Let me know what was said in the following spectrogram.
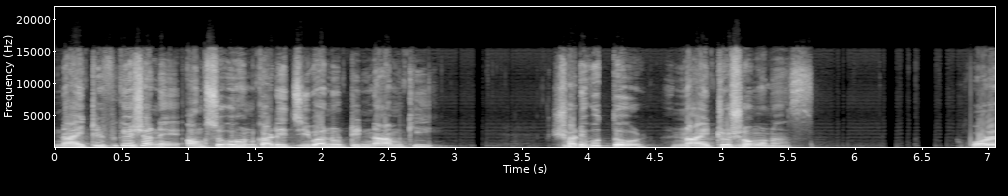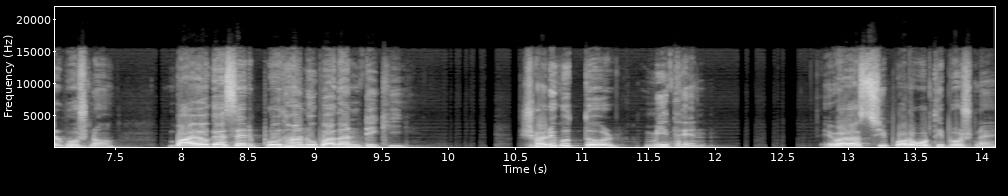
নাইট্রিফিকেশনে অংশগ্রহণকারী জীবাণুটির নাম কি? সঠিক উত্তর, নাইট্রোসোমোনাস। পরের প্রশ্ন, বায়োগ্যাসের প্রধান উপাদানটি কি? সঠিক উত্তর, মিথেন। এবার আসছি পরবর্তী প্রশ্নে,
